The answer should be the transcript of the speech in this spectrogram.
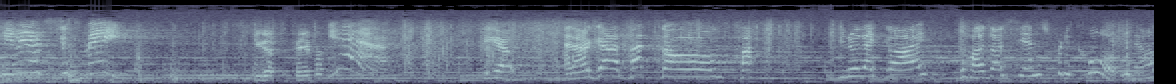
Hey, man, it's just me. You got the paper? Yeah. Here you go. And I got hot dogs. Hot. You know that guy? The hot dog stand is pretty cool, you know?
